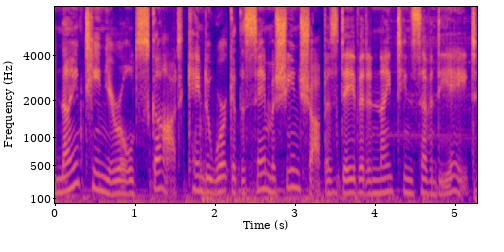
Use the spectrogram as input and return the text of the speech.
19 year old Scott came to work at the same machine shop as David in 1978.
